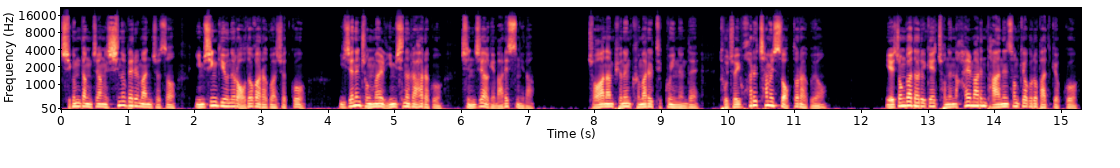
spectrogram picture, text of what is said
지금 당장 신우배를 만져서 임신 기운을 얻어가라고 하셨고, 이제는 정말 임신을 하라고 진지하게 말했습니다. 저와 남편은 그 말을 듣고 있는데 도저히 화를 참을 수 없더라고요. 예전과 다르게 저는 할 말은 다 하는 성격으로 바뀌었고,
